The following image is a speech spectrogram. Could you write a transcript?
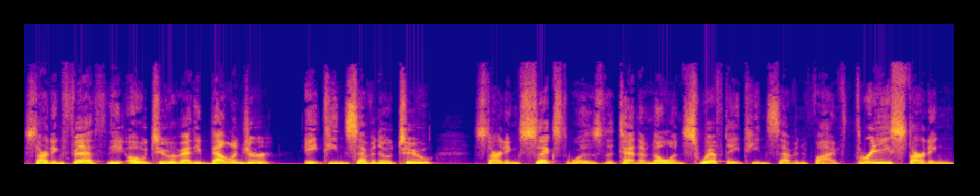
Starting fifth, the 02 of Eddie Bellinger, 18702. Starting sixth was the 10 of Nolan Swift, 18753. Starting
